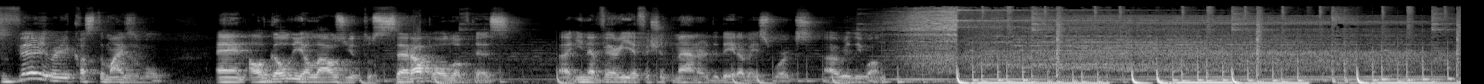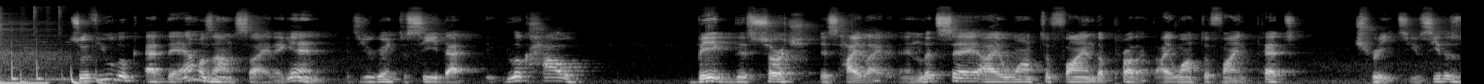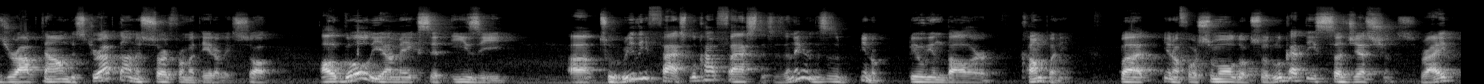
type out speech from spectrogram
it's very, very customizable. And Algolia allows you to set up all of this uh, in a very efficient manner. The database works uh, really well. So if you look at the Amazon side again, you're going to see that look how big this search is highlighted. And let's say I want to find a product. I want to find pet treats. You see this drop down? This drop down is served from a database. So Algolia makes it easy uh, to really fast. Look how fast this is. And again, this is a you know billion dollar company, but you know for small dogs. So look at these suggestions, right?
